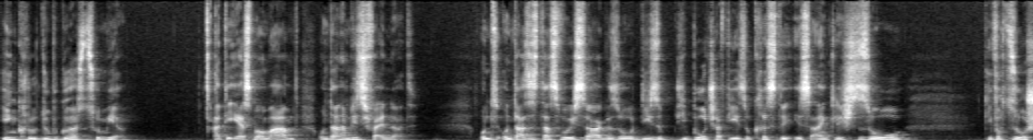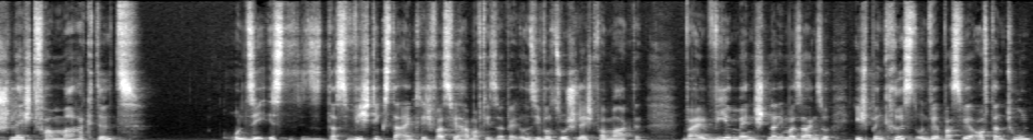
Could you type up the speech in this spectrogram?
du gehörst zu mir. hat die erstmal umarmt und dann haben die sich verändert. Und, und das ist das, wo ich sage, so diese, die Botschaft Jesu Christi ist eigentlich so, die wird so schlecht vermarktet und sie ist das Wichtigste eigentlich, was wir haben auf dieser Welt. Und sie wird so schlecht vermarktet, weil wir Menschen dann immer sagen so, ich bin Christ und wir, was wir oft dann tun,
